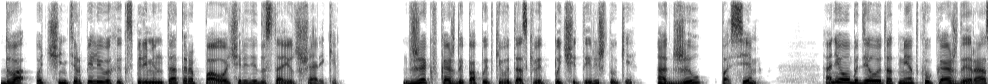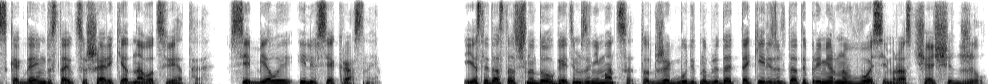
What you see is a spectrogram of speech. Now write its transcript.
два очень терпеливых экспериментатора по очереди достают шарики. Джек в каждой попытке вытаскивает по четыре штуки, а Джилл — по семь. Они оба делают отметку каждый раз, когда им достаются шарики одного цвета. Все белые или все красные. Если достаточно долго этим заниматься, то Джек будет наблюдать такие результаты примерно в 8 раз чаще Джилл.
